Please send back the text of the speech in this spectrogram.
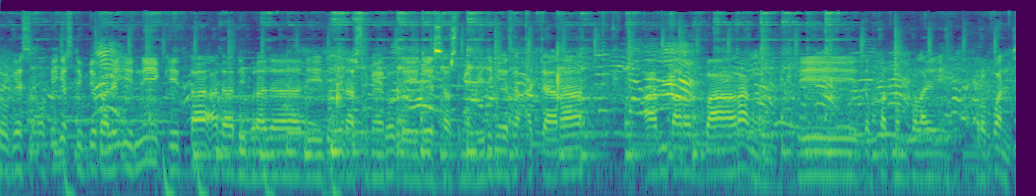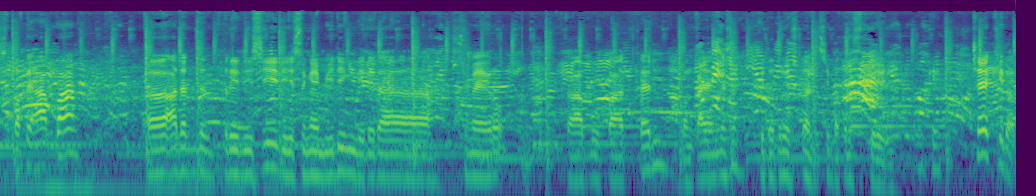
video kali ini kita ada di berada di daerah Sungai Ro di desa Sungai Biding guys acara antar barang di tempat mempelai perempuan. Seperti apa? Eh, ada tradisi di Sungai Biding di daerah Sungai Ro Kabupaten Bangkayan guys kita teruskan simak terus oke check it out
